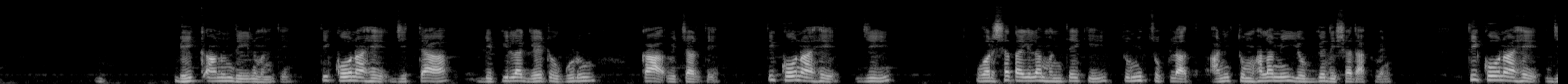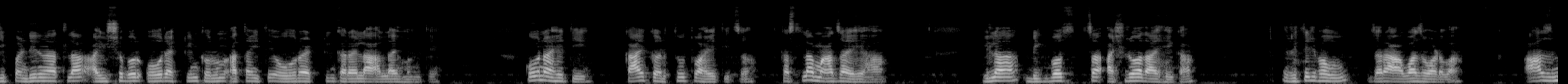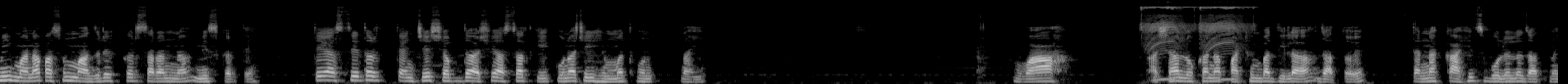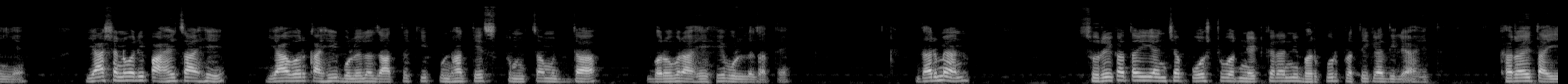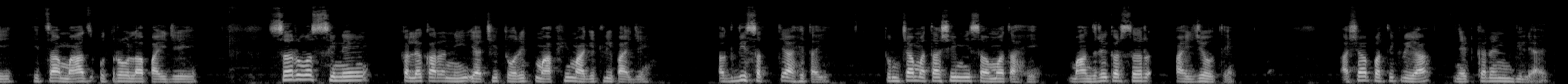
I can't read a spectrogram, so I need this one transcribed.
भीक आणून देईल म्हणते. ती कोण आहे जी त्या डी पीला गेट उघडून का विचारते? ती कोण आहे जी वर्षाताईला म्हणते की तुम्ही चुकलात आणि तुम्हाला मी योग्य दिशा दाखवेन? ती कोण आहे जी पंढरीनाथला आयुष्यभर ओव्हर ॲक्टिंग करून आता इथे ओव्हर ॲक्टिंग करायला आला आहे म्हणते? कोण आहे ती? काय कर्तृत्व आहे तिचं? कसला माझा आहे हा? हिला बिग बॉसचा आशीर्वाद आहे का? रितेश भाऊ जरा आवाज वाढवा. आज मी मनापासून मांजरेकर सरांना मिस करते. ते असते तर त्यांचे शब्द असे असतात की कुणाची हिंमत होत नाही. वा अशा लोकांना पाठिंबा दिला जातोय. त्यांना काहीच बोललं जात नाही आहे या शनिवारी पाहायचं आहे. यावर काही बोललं जातं की पुन्हा तेच तुमचा मुद्दा बरोबर आहे हे बोललं जातं दरम्यान सुरेखाताई यांच्या पोस्टवर नेटकऱ्यांनी भरपूर प्रतिक्रिया दिल्या आहेत. खरंय ताई हिचा माज उतरवला पाहिजे. सर्व सिने कलाकारांनी याची त्वरित माफी मागितली पाहिजे. अगदी सत्य आहे ताई. तुमच्या मताशी मी सहमत आहे. मांजरेकर सर पाहिजे होते. अशा प्रतिक्रिया नेटकऱ्यांनी दिल्या आहेत.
